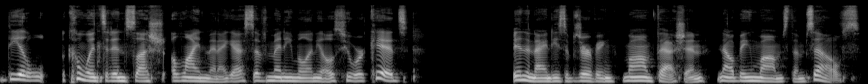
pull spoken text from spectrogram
the coincidence slash alignment, I guess, of many millennials who were kids in the 90s observing mom fashion, now being moms themselves,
